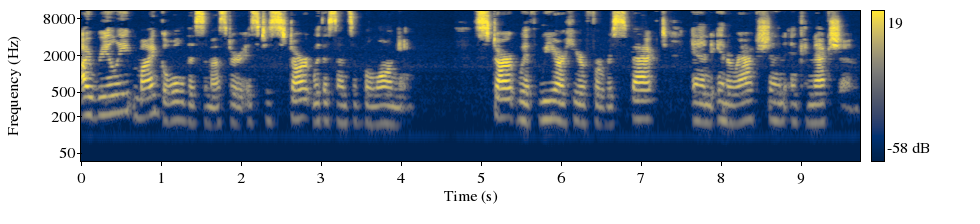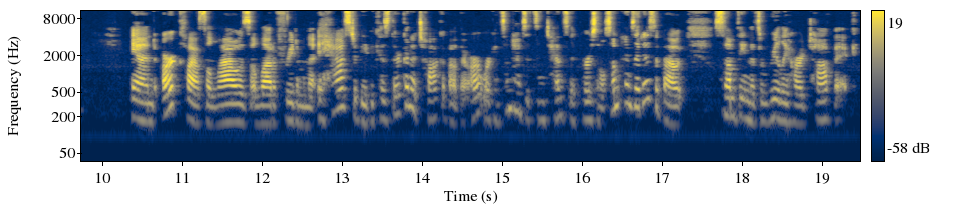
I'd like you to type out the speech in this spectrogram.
I really, my goal this semester is to start with a sense of belonging. Start with, we are here for respect and interaction and connection and art class allows a lot of freedom in that. It has to be because they're going to talk about their artwork, and sometimes it's intensely personal. Sometimes it is about something that's a really hard topic.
